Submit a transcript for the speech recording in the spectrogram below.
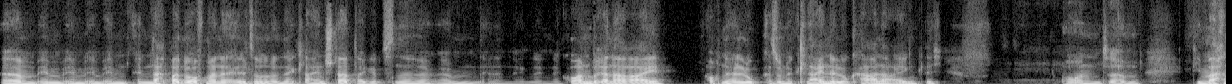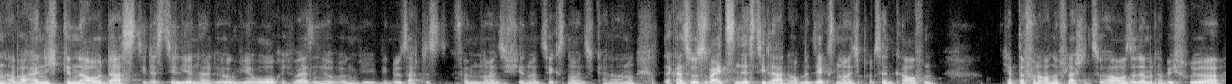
Ähm, im, im, im, Im Nachbardorf meiner Eltern in der Kleinstadt, da gibt es eine, ähm, eine, Kornbrennerei, auch eine, also eine kleine Lokale eigentlich. Und ähm, die machen aber eigentlich genau das. Die destillieren halt irgendwie hoch. Ich weiß nicht, ob irgendwie, wie du sagtest, 95, 94, 96, keine Ahnung. Da kannst du das Weizendestillat auch mit 96 Prozent kaufen. Ich habe davon auch eine Flasche zu Hause. Damit habe ich früher,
